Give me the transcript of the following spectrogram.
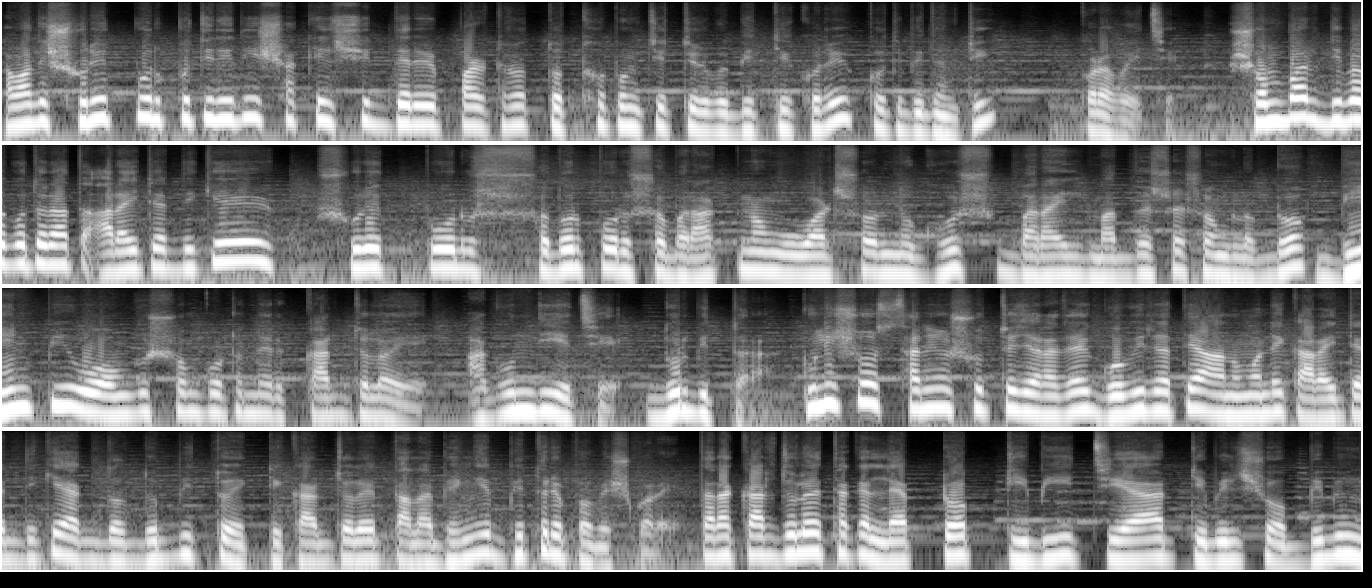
আমাদের শরীয়তপুর প্রতিনিধি শাকিল সিদ্দারের পাঠানো তথ্য এবং চিত্রের উপর ভিত্তি করে প্রতিবেদনটি করা হয়েছে। সোমবার দিবাগত রাত আড়াইটার দিকে শরীয়তপুর সদর পৌরসভার আট নং ওয়ার্ড স্বর্ণ ঘোষ বারাইল মাদ্রাসা সংলগ্ন বিএনপি ও অঙ্গ সংগঠনের কার্যালয়ে আগুন দিয়েছে দুর্বৃত্তরা। পুলিশ ও স্থানীয় সূত্রে জানা যায়, গভীর রাতে আনুমানিক আড়াইটার দিকে একদল দুর্বৃত্ত একটি কার্যালয়ের তালা ভেঙে ভেতরে প্রবেশ করে। তারা কার্যালয়ে থাকা ল্যাপটপ, টিভি, চেয়ার, টেবিল সহ বিভিন্ন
